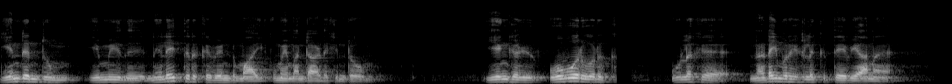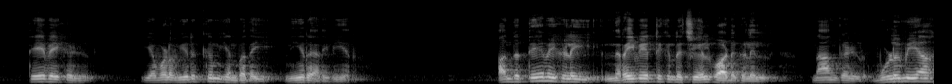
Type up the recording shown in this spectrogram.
என்றென்றும் எம்மீது நிலைத்திருக்க வேண்டுமாய் உமை மன்றாடுகின்றோம். எங்கள் ஒவ்வொருவருக்கும் உலக நடைமுறைகளுக்கு தேவையான தேவைகள் எவ்வளவு இருக்கும் என்பதை நீர் அறிவீர். அந்த தேவைகளை நிறைவேற்றுகின்ற செயல்பாடுகளில் நாங்கள் முழுமையாக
